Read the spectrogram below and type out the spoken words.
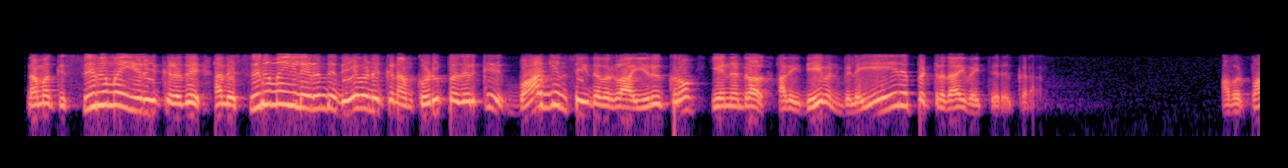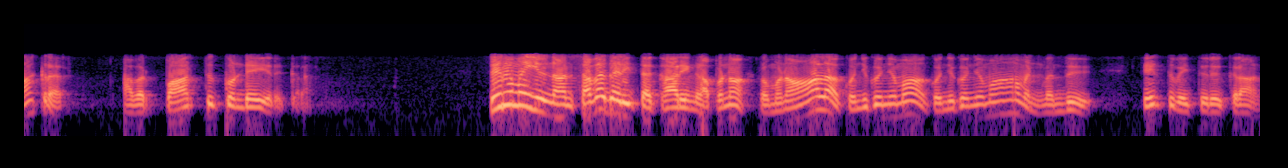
நமக்கு சிறுமை இருக்கிறது. அந்த சிறுமையிலிருந்து தேவனுக்கு நாம் கொடுப்பதற்கு பாக்கியம் செய்தவர்களாய் இருக்கிறோம். ஏனென்றால் அதை தேவன் விலையேற பெற்றதாய் வைத்திருக்கிறார். அவர் பார்க்கிறார். அவர் பார்த்து கொண்டே இருக்கிறார். சிறுமையில் நான் சவதரித்த காரியங்கள் அப்படின்னா ரொம்ப நாளா கொஞ்சம் கொஞ்சமா கொஞ்சம் கொஞ்சமா அவன் வந்து சேர்த்து வைத்திருக்கிறான்.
